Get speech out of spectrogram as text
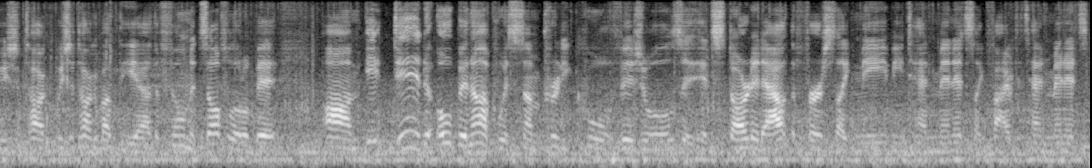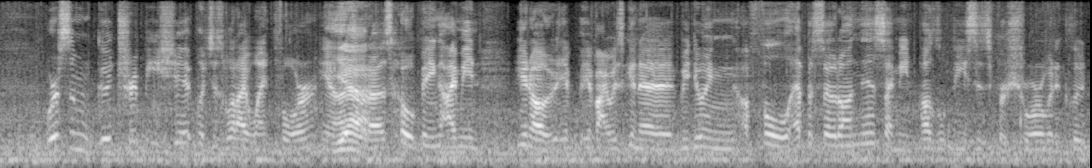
we, should talk. We should talk about the uh, the film itself a little bit. Um, it did open up with some pretty cool visuals. It, it started out the first like maybe ten minutes, like five to ten minutes, were some good trippy shit, which is what I went for. You know, Yeah. that's what I was hoping. I mean, you know, if, if I was gonna be doing a full episode on this, I mean, puzzle pieces for sure would include,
